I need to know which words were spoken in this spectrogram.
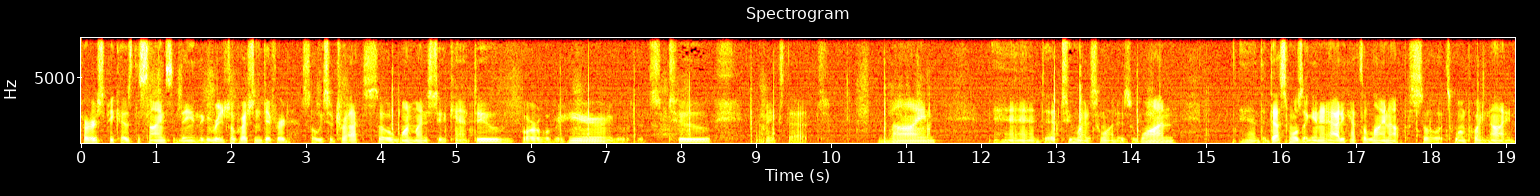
first because the signs the, the original question differed. So we subtract. So one minus two can't do. We borrow over here. It it's two. That makes that nine and uh, 2 minus 1 is 1 and the decimals again in adding have to line up so it's 1.9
